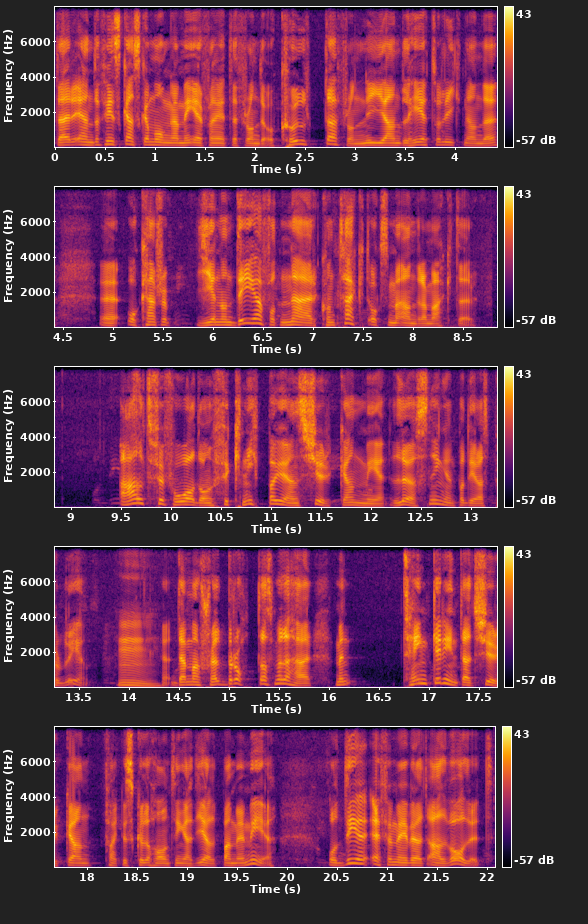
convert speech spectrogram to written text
där det ändå finns ganska många med erfarenheter från det ockulta, från nyandlighet och liknande, eh, och kanske genom det har fått närkontakt också med andra makter. Allt för få av dem förknippar ju ens kyrkan med lösningen på deras problem. Mm. Eh, Där man själv brottas med det här, men tänker inte att kyrkan faktiskt skulle ha någonting att hjälpa mig med. Och det är för mig väldigt allvarligt.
